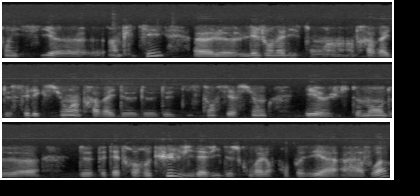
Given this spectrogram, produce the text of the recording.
sont ici euh, impliqués. Euh, les journalistes ont un, travail de sélection, un travail de, distanciation et justement de, peut-être recul vis-à-vis de ce qu'on va leur proposer à, avoir.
